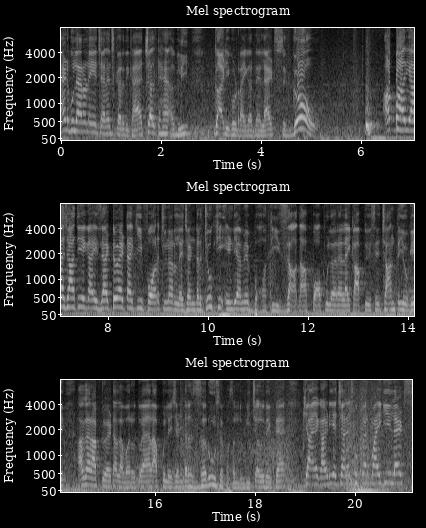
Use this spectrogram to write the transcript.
एंड बुलेरो ने ये चैलेंज कर दिखाया, चलते हैं अगली गाड़ी को ट्राई करने लेट्स गो अब बारी आ जाती है गाइस टोयोटा की फॉर्चूनर लेजेंडर जो कि इंडिया में बहुत ही ज़्यादा पॉपुलर है। लाइक आप तो इसे जानते ही होगे। अगर आप टोयोटा लवर हो तो यार आपको लेजेंडर ज़रूर से पसंद होगी। चलो देखते हैं, क्या ये गाड़ी है चैलेंज को कर पाएगी? Let's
